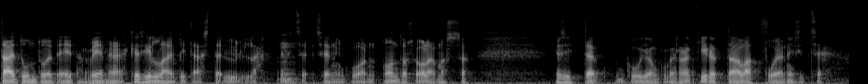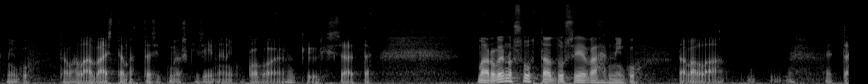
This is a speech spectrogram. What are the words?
tai tuntuu, että ei tarvitse enää ehkä sillä lailla pitää sitä yllä, mm. että se, se niin kuin on, on tuossa olemassa. Ja sitten kun jonkun verran kirjoittaa lappuja, niin sitten se niin kuin tavallaan väistämättä sit myöskin siinä niin kuin koko ajan kyydissä. Että mä oon ruvennut suhtautua siihen vähän niin kuin, tavallaan, että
